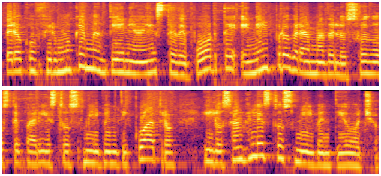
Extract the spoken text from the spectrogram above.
pero confirmó que mantiene a este deporte en el programa de los Juegos de París 2024 y Los Ángeles 2028.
